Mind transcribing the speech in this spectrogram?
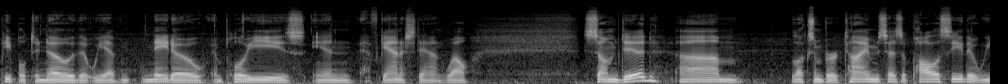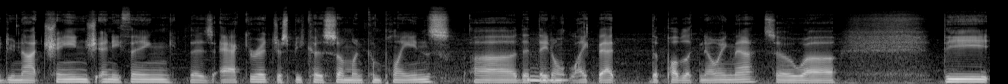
people to know that we have NATO employees in Afghanistan." Well, some did. Um, Luxembourg Times has a policy that we do not change anything that is accurate just because someone complains uh, that mm-hmm. they don't like that the public knowing that. So uh, the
